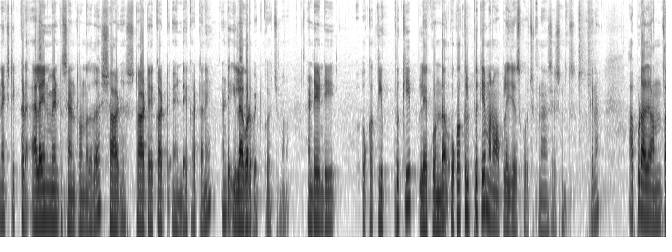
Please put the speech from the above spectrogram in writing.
నెక్స్ట్ ఇక్కడ అలైన్మెంట్ సెంటర్ ఉంది కదా short start at cut end at cut అని. అంటే ఇలా కూడా పెట్టుకోవచ్చు మనం. అంటే ఏంటి? ఒక క్లిప్కి లేకుండా ఒక క్లిప్కే మనం అప్లై చేసుకోవచ్చు ట్రాన్సాక్షన్స్ ఓకేనా? అప్పుడు అది అంత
